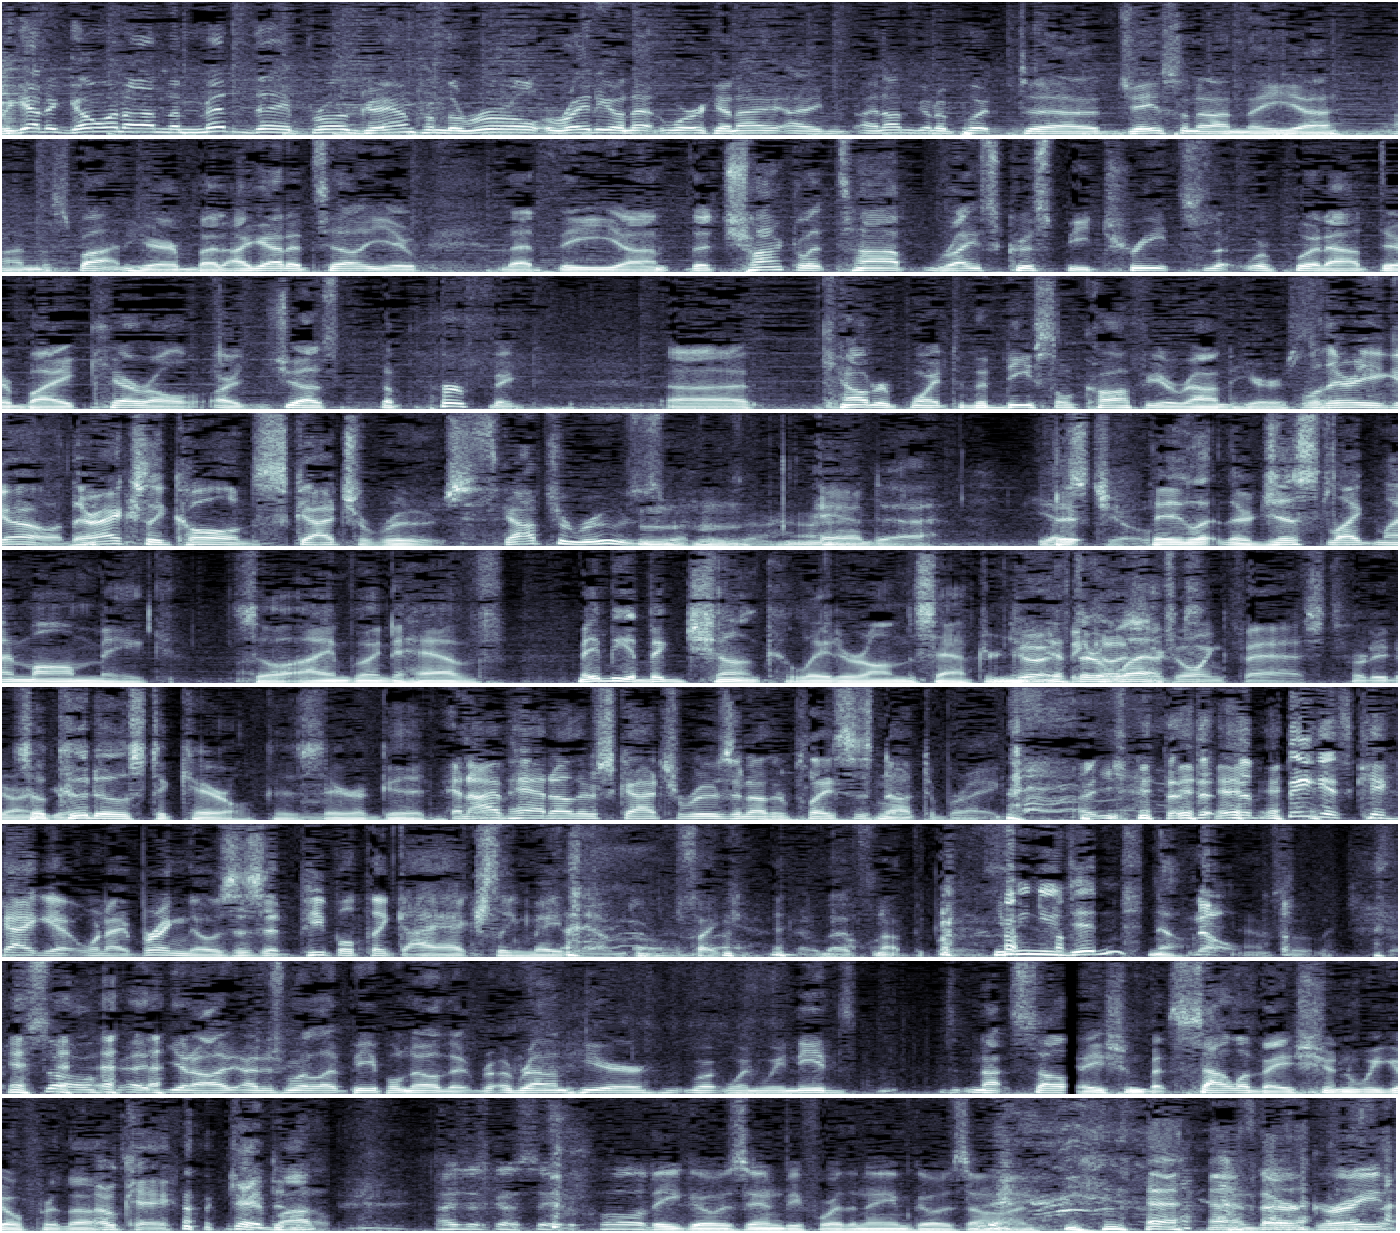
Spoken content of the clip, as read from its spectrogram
We got it going on the midday program from the Rural Radio Network, and I, I and I'm going to put uh, Jason on the uh, on the spot here, but I got to tell you that the uh, the chocolate top Rice Krispie treats that were put out there by Carol are just the perfect uh, counterpoint to the diesel coffee around here. Well, there you go. They're actually called Scotcheroos. Scotcheroos is what those are. All right. And uh, yes, Joe. They, they're just like my mom make. So I am going to have maybe a big chunk later on this afternoon Good, if they're because left. They're going fast. Pretty darn so good. kudos to Carol because they're good. And I've had other Scotcheroos in other places, not to brag. the, the, the biggest kick I get when I bring those is that people think I actually made them. It's like, No, that's not the case. You mean you didn't? No. no. Absolutely. So, uh, you know, I, I just want to let people know that around here, when we need not salvation but salivation, we go for those. Okay. okay, Good to Bob. Know. I was just going to say the quality goes in before the name goes on. and they're great.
